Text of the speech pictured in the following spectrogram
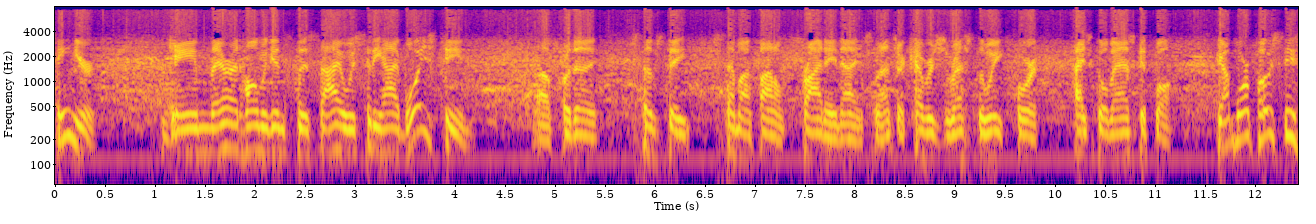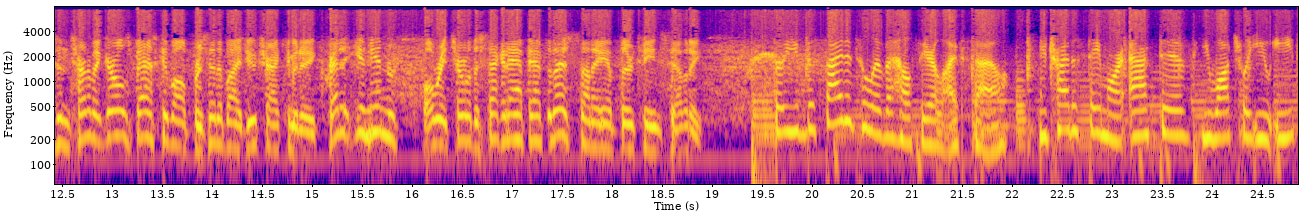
senior game there at home against this Iowa City High boys team uh, for the sub-state semifinal Friday night. So that's our coverage the rest of the week for high school basketball. Got more postseason tournament girls basketball presented by DuTrac Community Credit Union. We'll return with the second half after this on AM 1370. So you've decided to live a healthier lifestyle. You try to stay more active, you watch what you eat,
